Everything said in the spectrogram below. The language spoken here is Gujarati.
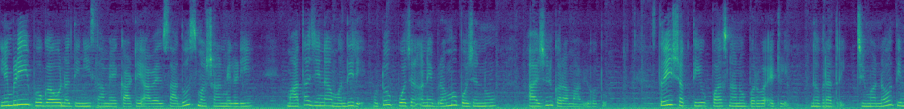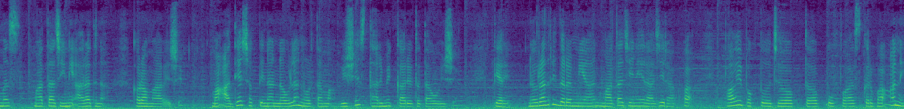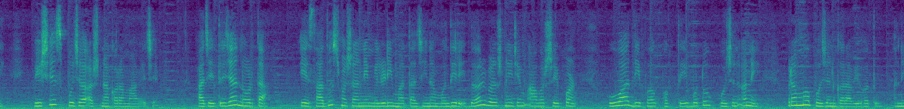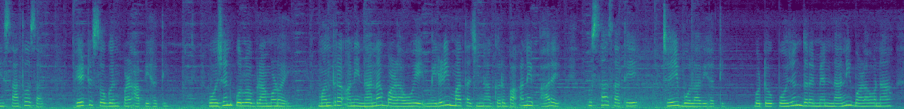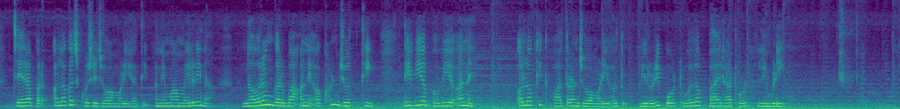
લીંબડી ભોગાવો નદીની સામે કાંઠે આવેલ સાધુ સ્મશાન મેલડી માતાજીના મંદિરે વટુક ભોજન અને બ્રહ્મ ભોજનનું આયોજન કરવામાં આવ્યું હતું. સ્ત્રી શક્તિ ઉપાસનાનું પર્વ એટલે નવરાત્રિ, જેમાં નવ દિવસ માતાજીની આરાધના કરવામાં આવે છે. માં આદ્યાશક્તિના નવલા નોરતામાં વિશેષ ધાર્મિક કાર્યો થતા હોય છે. ત્યારે નવરાત્રિ દરમિયાન માતાજીને રાજી રાખવા ભાવિ ભક્તો જપ, તપ, ઉપવાસ કરવા અને વિશેષ પૂજા અર્ચના કરવામાં આવે છે. આજે ત્રીજા નોરતા એ સાધુ સ્મશાનની મેલડી માતાજીના મંદિરે દર વર્ષની જેમ આ વર્ષે પણ હોવા દીપક ભક્તે બટુક ભોજન અને બ્રહ્મ ભોજન કરાવ્યું હતું અને સાથોસાથ ભેટ સોગંદ પણ આપી હતી. ભોજન પૂર્વ બ્રાહ્મણોએ મંત્ર અને નાના બાળાઓએ મેલડી માતાજીના ગરબા અને ભારે ઉત્સાહ સાથે જય બોલાવી હતી. બટુક ભોજન દરમિયાન નાની બાળાઓના ચહેરા પર અલગ જ ખુશી જોવા મળી હતી અને મા મેલડીના નવરંગ ગરબા અને અખંડ જ્યોતથી દિવ્ય, ભવ્ય અને અલૌકિક વાતાવરણ જોવા મળ્યું હતું. Bureau report Vallabhbhai Rathod, Limbdi.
